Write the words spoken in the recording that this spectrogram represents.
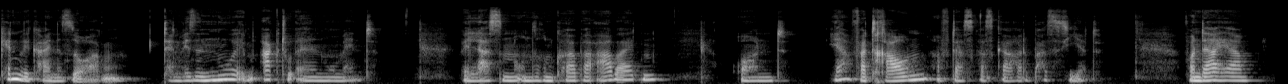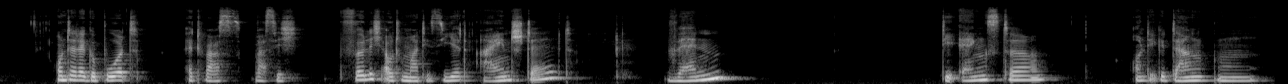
kennen wir keine Sorgen, denn wir sind nur im aktuellen Moment. Wir lassen unseren Körper arbeiten und ja, vertrauen auf das, was gerade passiert. Von daher unter der Geburt etwas, was sich völlig automatisiert einstellt, wenn die Ängste und die Gedanken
